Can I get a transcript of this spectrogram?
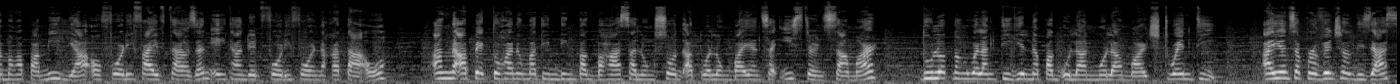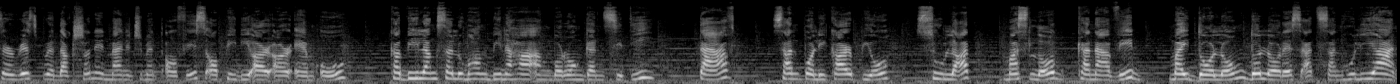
na mga pamilya o 45,844 na katao ang naapektuhan ng matinding pagbaha sa lungsod at walong bayan sa Eastern Samar dulot ng walang tigil na pag-ulan mula March 20. Ayon sa Provincial Disaster Risk Reduction and Management Office o PDRRMO, kabilang sa lubhang binaha ang Borongan City, Taft, San Policarpio, Sulat, Maslog, Canavid, Maydolong, Dolores at San Julian.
